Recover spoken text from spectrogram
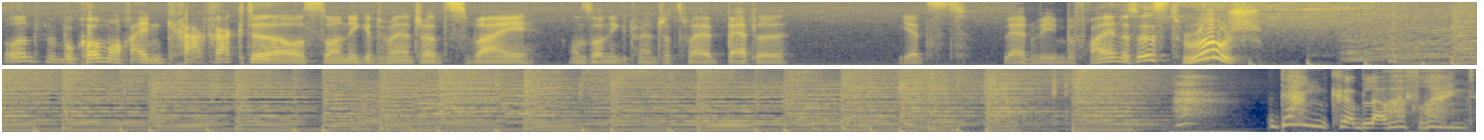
Und wir bekommen auch einen Charakter aus Sonic Adventure 2 und Sonic Adventure 2 Battle. Jetzt werden wir ihn befreien. Es ist Rouge. Danke, blauer Freund.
